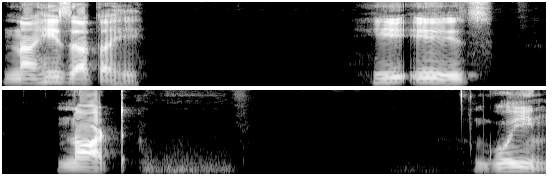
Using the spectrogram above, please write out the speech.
नाही जात आहे. He is not going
